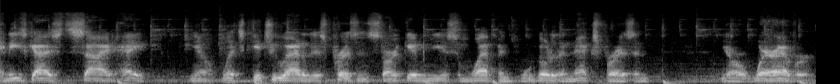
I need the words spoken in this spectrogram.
And these guys decide, hey, you know, let's get you out of this prison, start giving you some weapons. We'll go to the next prison, you know, or wherever.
